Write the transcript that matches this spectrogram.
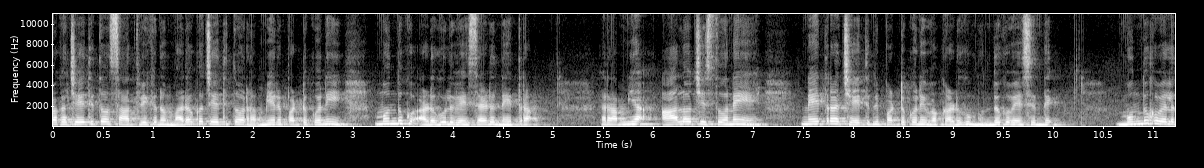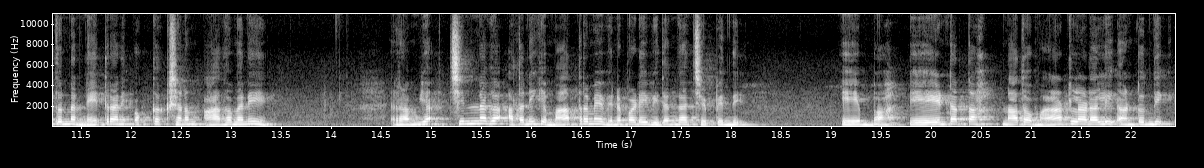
ఒక చేతితో సాత్వికను మరొక చేతితో రమ్యను పట్టుకొని ముందుకు అడుగులు వేశాడు నేత్ర. రమ్య ఆలోచిస్తూనే నేత్ర చేతిని పట్టుకొని ఒక అడుగు ముందుకు వేసింది. ముందుకు వెళుతున్న నేత్రాన్ని ఒక్క క్షణం ఆగమని రమ్య చిన్నగా అతనికి మాత్రమే వినపడే విధంగా చెప్పింది. ఏ బా ఏంటత్తా? నాతో మాట్లాడాలి అంటుంది.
